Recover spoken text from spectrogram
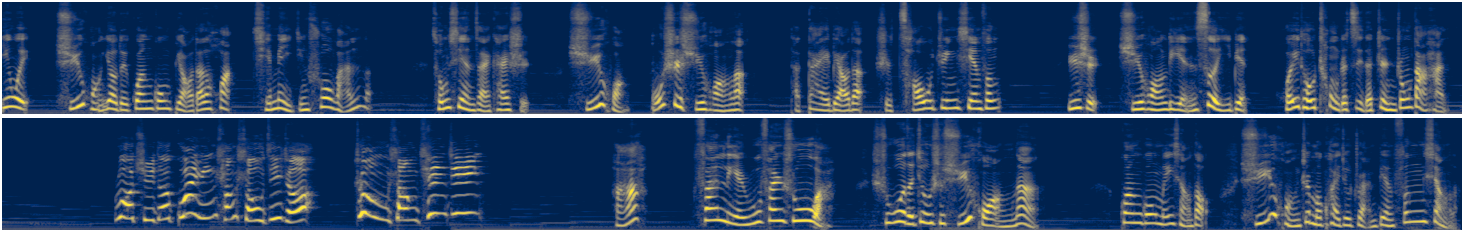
因为徐晃要对关公表达的话前面已经说完了。从现在开始，徐晃不是徐晃了，他代表的是曹军先锋。于是徐晃脸色一变，回头冲着自己的阵中大喊：“若取得关云长首级者，重赏千金！”啊，翻脸如翻书啊！说的就是徐晃呢。关公没想到徐晃这么快就转变风向了，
